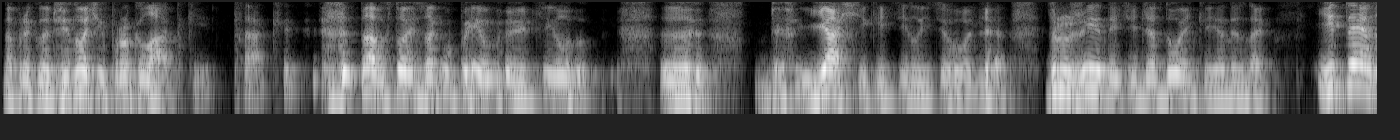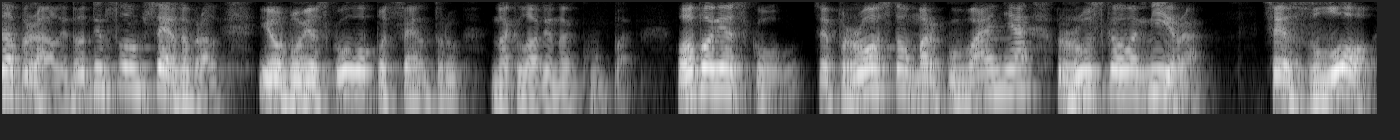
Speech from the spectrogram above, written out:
Наприклад, жіночі прокладки. Так. Там хтось закупив е, цілу е, ящики цілий цього для дружини чи для доньки, я не знаю. І те забрали. Ну, одним словом, все забрали. І обов'язково по центру накладена купа. Обов'язково. Це просто маркування руського міра. Це зло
